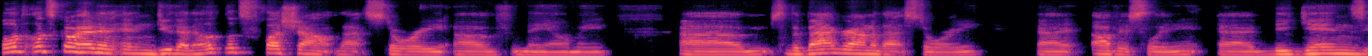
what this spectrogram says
Well, let's go ahead and, and do that. Now, let's flesh out that story of Naomi. Um, so, the background of that story uh, obviously uh, begins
